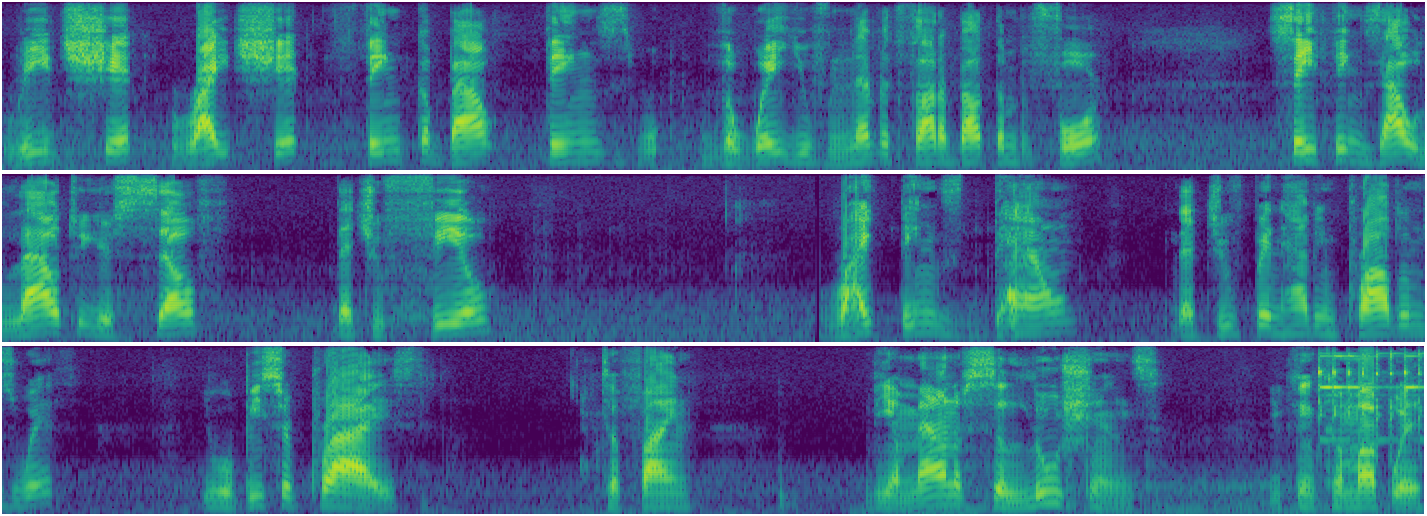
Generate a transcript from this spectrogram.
Read shit, write shit, think about things the way you've never thought about them before. Say things out loud to yourself that you feel. Write things down that you've been having problems with. You will be surprised to find the amount of solutions you can come up with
